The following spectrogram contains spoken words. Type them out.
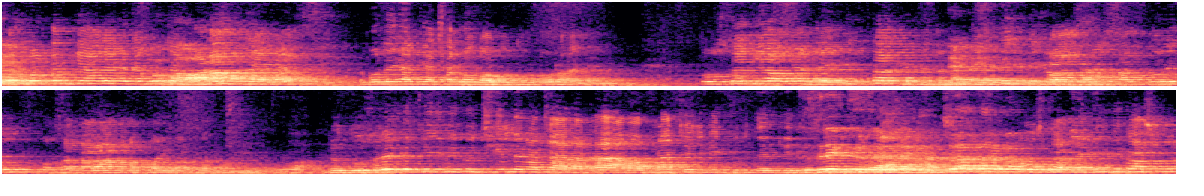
परिवर्तन क्या आ जाएगा जब बच्चा बड़ा हो जाएगा तो बोलेगा कि अच्छा लो बाबू तुम रो रहा है तो उसका क्या हो गया? नैतिकता नैतिक विकास में संतुलित और सकारात्मक परिवर्तन। जो दूसरे की चीज़ भी कुछ छीन लेना चाह रहा था अब अपना चीज़ भी कुछ देर के दूसरे है। उसका नैतिक विकास हुआ।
